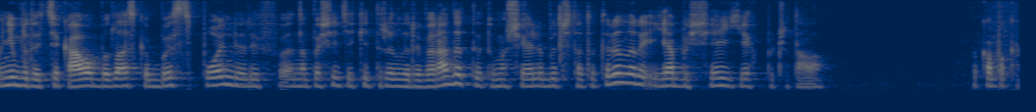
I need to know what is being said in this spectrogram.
Мені буде цікаво, будь ласка, без спойлерів. е, Напишіть, які трилери ви радите, тому що я люблю читати трилери, і я би ще їх почитала. Пока-пока.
